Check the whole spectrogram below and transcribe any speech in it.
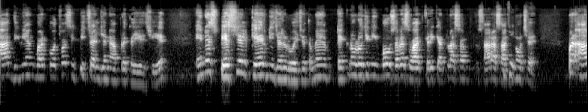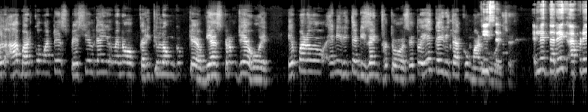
આ દિવ્યાંગ બાળકો અથવા સીપી ચાઇલ્ડ જેને આપણે કહીએ છીએ એને સ્પેશિયલ કેરની જરૂર હોય છે. તમે ટેકનોલોજીની બહુ સરસ વાત કરી કે આટલા સારા સાધનો છે. પણ આ આ બાળકો માટે સ્પેશિયલ કઈ એનો કરિક્યુલમ કે અભ્યાસક્રમ જે હોય એ પણ એની રીતે ડિઝાઇન થતો હશે. તો એ કઈ રીતે આખું માળખું હોય છે? એટલે દરેક આપણે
